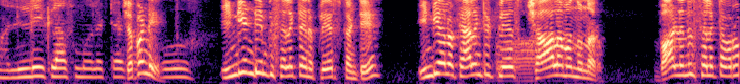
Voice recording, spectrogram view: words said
మళ్ళీ క్లాస్ చెప్పండి. ఇండియన్ టీం కి సెలెక్ట్ అయిన ప్లేయర్స్ కంటే ఇండియాలో టాలెంటెడ్ ప్లేయర్స్ చాలా మంది ఉన్నారు. వాళ్ళు ఎందుకు సెలెక్ట్ అవ్వరు?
